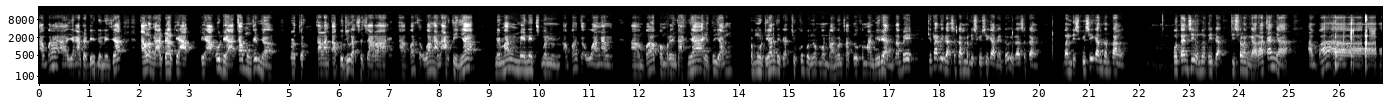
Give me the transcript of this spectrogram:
apa eh, yang ada di Indonesia. Kalau nggak ada DA- DAU DAK mungkin ya rodok kalang kabut juga secara apa keuangan. Artinya memang manajemen apa keuangan apa pemerintahnya itu yang kemudian tidak cukup untuk membangun satu kemandirian. Tapi kita tidak sedang mendiskusikan itu kita sedang mendiskusikan tentang potensi untuk tidak diselenggarakannya. Apa uh,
